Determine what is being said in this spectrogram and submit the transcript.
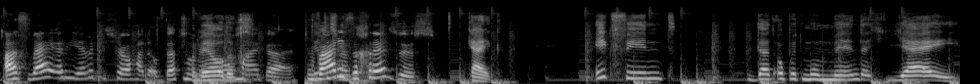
Als wij een reality show hadden op dat moment, Geweldig. oh my god. Dit Waar is is de grens dus? Kijk, ik vind dat op het moment dat jij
